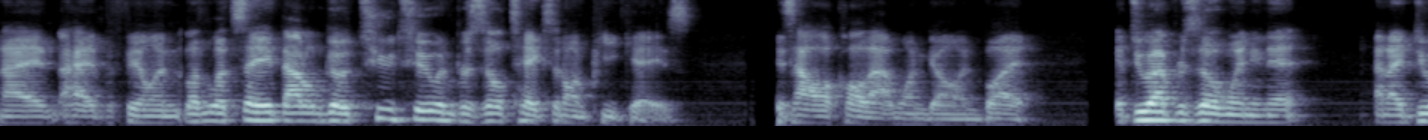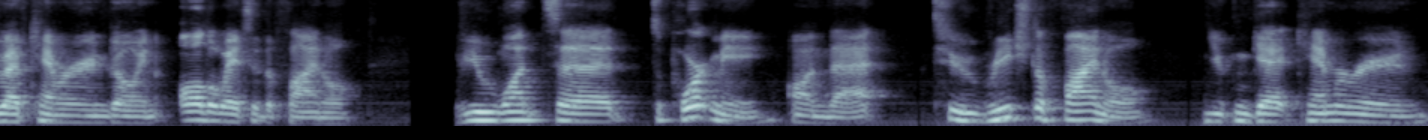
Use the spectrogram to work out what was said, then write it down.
I, I had the feeling, let, let's say that'll go 2 2 and Brazil takes it on PKs, is how I'll call that one going. But I do have Brazil winning it, and I do have Cameroon going all the way to the final. If you want to support me on that, to reach the final, you can get Cameroon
